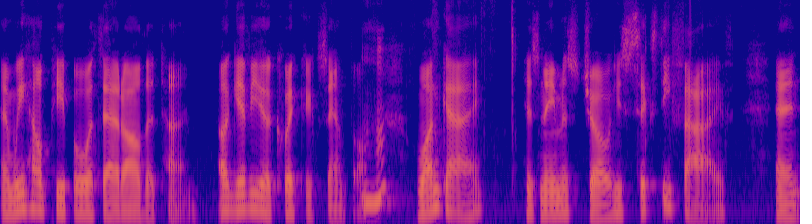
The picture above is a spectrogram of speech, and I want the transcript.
And we help people with that all the time. I'll give you a quick example. Mm-hmm. One guy, his name is Joe, he's 65, and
